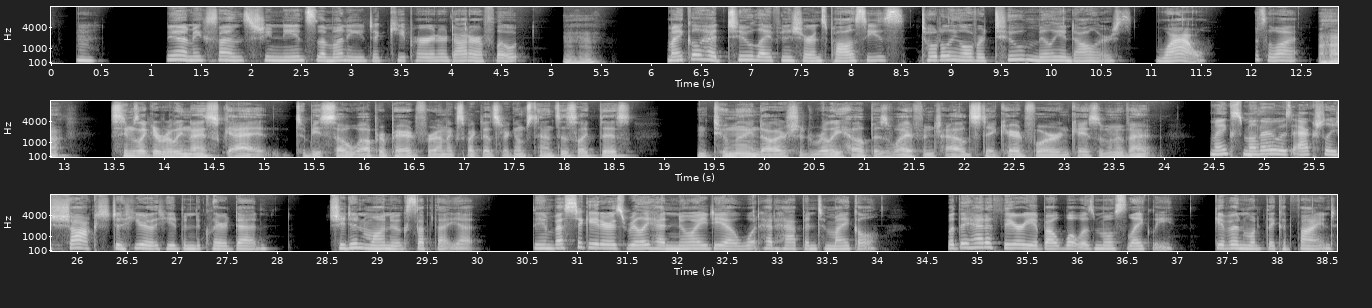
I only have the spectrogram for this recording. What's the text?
Yeah, it makes sense. She needs the money to keep her and her daughter afloat. Mm-hmm. Michael had two life insurance policies totaling over $2 million. Wow. That's a lot. Uh huh. Seems like a really nice guy to be so well prepared for unexpected circumstances like this. And $2 million should really help his wife and child stay cared for in case of an event. Mike's mother was actually shocked to hear that he had been declared dead. She didn't want to accept that yet. The investigators really had no idea what had happened to Michael, but they had a theory about what was most likely, given what they could find.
